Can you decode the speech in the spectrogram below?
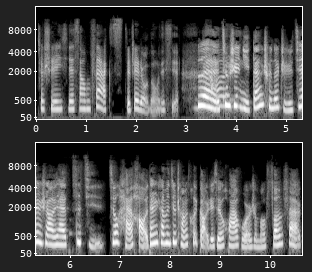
就是一些 some facts，就这种东西。对，就是你单纯的只是介绍一下自己就还好，但是他们经常会搞这些花活，什么 fun fact，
